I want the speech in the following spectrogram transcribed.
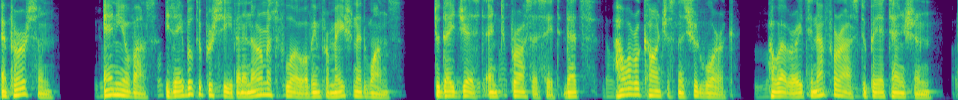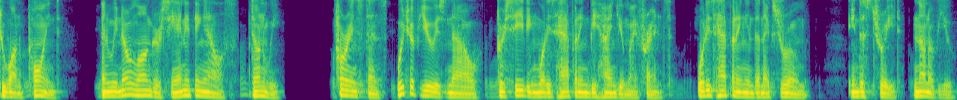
a person any of us is able to perceive an enormous flow of information at once, to digest and to process it. That's how our consciousness should work. However, it's enough for us to pay attention to one point, and we no longer see anything else, don't we? For instance, which of you is now perceiving what is happening behind you, my friends? What is happening in the next room, in the street? None of you.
